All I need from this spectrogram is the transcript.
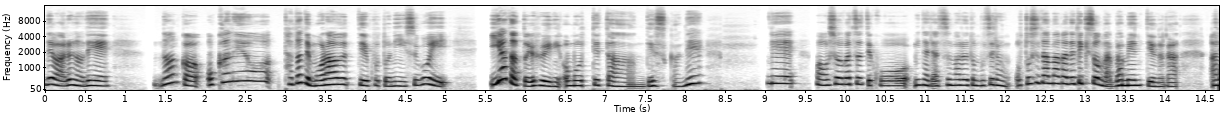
ではあるので、なんかお金をタダでもらうっていうことにすごい嫌だというふうに思ってたんですかね。で、まあ、お正月ってこうみんなで集まるともちろんお年玉が出てきそうな場面っていうのが現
